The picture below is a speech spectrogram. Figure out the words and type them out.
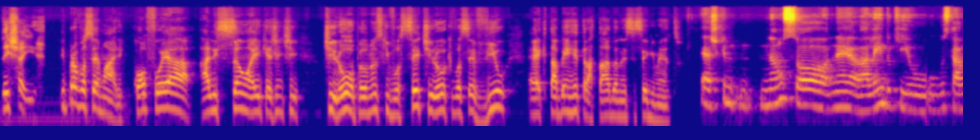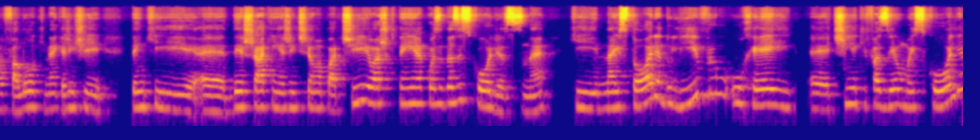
deixa ir. E para você, Mari, qual foi a, a lição aí que a gente tirou, pelo menos que você tirou, que você viu é, que está bem retratada nesse segmento. É, acho que não só, né, além do que o, Gustavo falou, que, né, que a gente tem que é, deixar quem a gente ama partir, eu acho que tem a coisa das escolhas, né? Que na história do livro o rei é, tinha que fazer uma escolha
